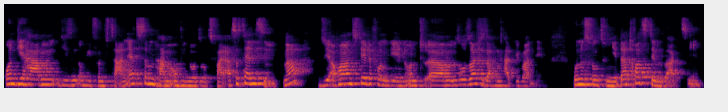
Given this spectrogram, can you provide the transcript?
und die haben, die sind irgendwie fünf Zahnärzte und haben irgendwie nur so zwei Assistenzen, ne? die auch mal ans Telefon gehen und ähm, so solche Sachen halt übernehmen. Und es funktioniert da trotzdem, sagt sie.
